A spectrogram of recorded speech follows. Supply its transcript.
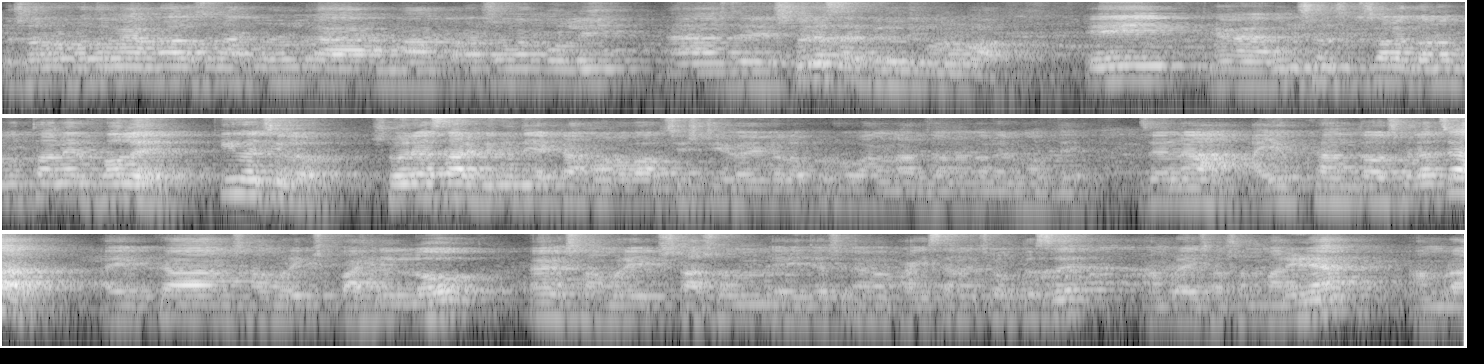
তো সর্বপ্রথমে আমরা আলোচনা করার সময় বলি যে স্বৈরাচার বিরোধী মনোভাব। এই উনিশশো উনসত্তর সালের গণঅভ্যুত্থানের ফলে কি হয়েছিল? স্বৈরাচার বিরোধী একটা মনোভাব সৃষ্টি হয়ে গেল পূর্ব বাংলার জনগণের মধ্যে যে না আইয়ুব খান তো স্বৈরাচার আইয়ুব খান সামরিক বাহিনীর লোক সামরিক শাসন এই দেশে পাকিস্তানে চলতেছে, আমরা এই শাসন মানি না, আমরা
